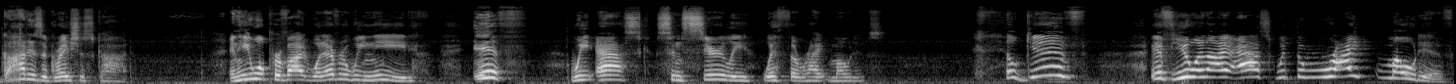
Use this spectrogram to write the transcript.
God is a gracious God, and He will provide whatever we need if we ask sincerely with the right motives. He'll give. If you and I ask with the right motive,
